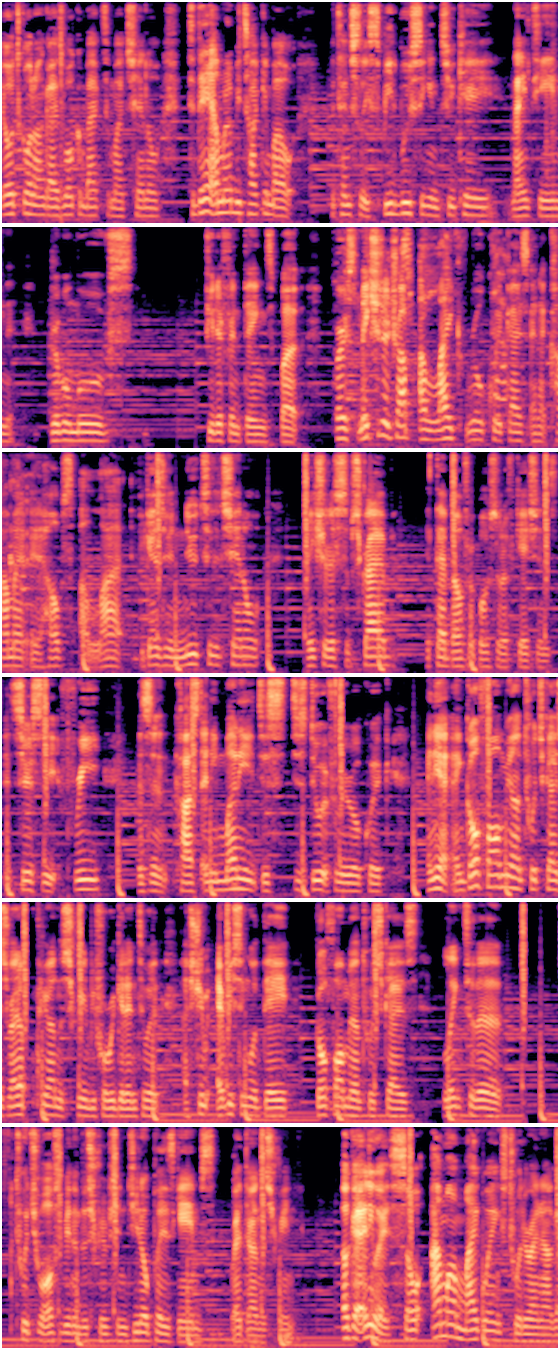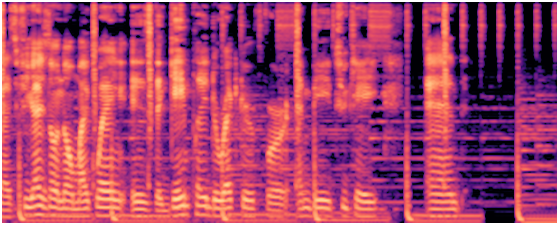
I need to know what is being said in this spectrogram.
Yo, what's going on guys? Welcome back to my channel. Today I'm going to be talking about potentially speed boosting in 2K19, dribble moves, a few different things. But first, make sure to drop a like real quick guys and a comment. It helps a lot. If you guys are new to the channel, make sure to subscribe, hit that bell for post notifications. It's seriously free, doesn't cost any money. Just, just do it for me real quick. And yeah, and go follow me on Twitch, guys, right up here on the screen before we get into it. I stream every single day. Go follow me on Twitch, guys. Link to the Twitch will also be in the description. Gino plays games right there on the screen. Okay, anyways, so I'm on Mike Wang's Twitter right now, guys. If you guys don't know, Mike Wang is the gameplay director for NBA 2K, and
